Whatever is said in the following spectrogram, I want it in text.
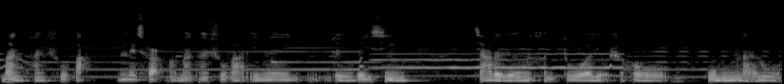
漫谈书法。没错儿，啊，漫谈书法，因为这个微信加的人很多，有时候不明来路。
